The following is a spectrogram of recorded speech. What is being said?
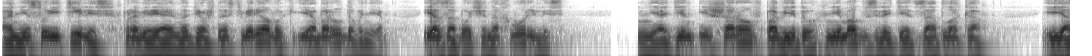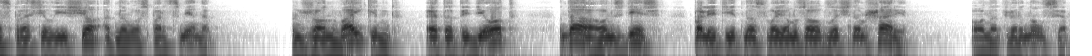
Они суетились, проверяя надежность веревок и оборудования, и озабоченно хмурились. Ни один из шаров по виду не мог взлететь за облака, и я спросил еще одного спортсмена. «Джон Вайкинг, этот идиот?» «Да, он здесь, полетит на своем заоблачном шаре». Он отвернулся.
